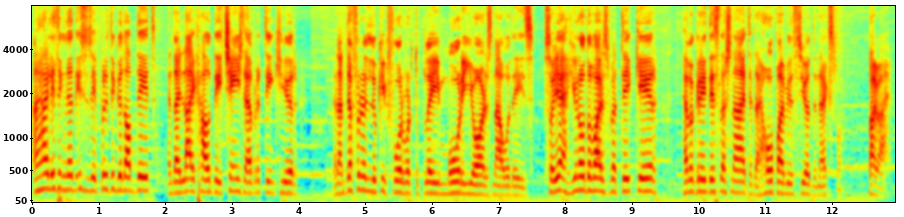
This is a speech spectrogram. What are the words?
I highly think that this is a pretty good update and I like how they changed everything here. And I'm definitely looking forward to play more ERs nowadays. So yeah, you know the vibes but take care. Have a great day slash night and I hope I will see you at the next one. Bye bye.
